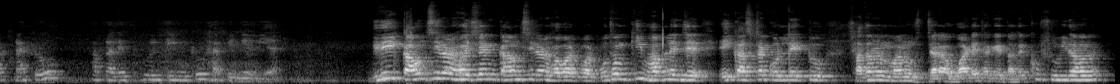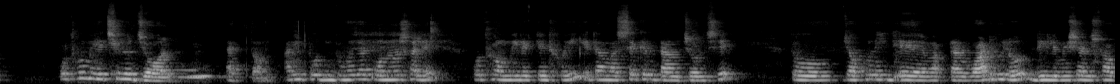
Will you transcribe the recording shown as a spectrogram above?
আপনাকেও আপনাদের ফুল টিমকেও হ্যাপি নিউ ইয়ার দিদি কাউন্সিলর হয়েছেন কাউন্সিলর হওয়ার পর প্রথম কি ভাবলেন যে এই কাজটা করলে একটু সাধারণ মানুষ যারা ওয়ার্ডে থাকে তাদের খুব সুবিধা হবে? প্রথম এ ছিল জল, একদম। আমি দু হাজার পনেরো সালে প্রথম ইলেক্টেড হই, এটা আমার সেকেন্ড টার্ম চলছে। তো যখন এই আপনার ওয়ার্ডগুলো ডিলিমিশন সব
